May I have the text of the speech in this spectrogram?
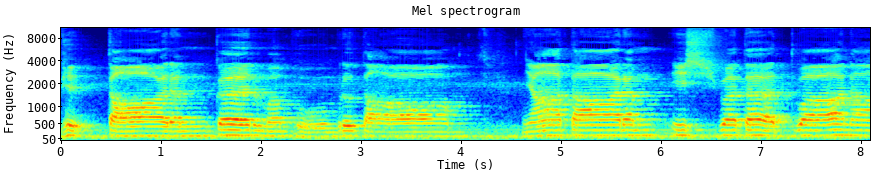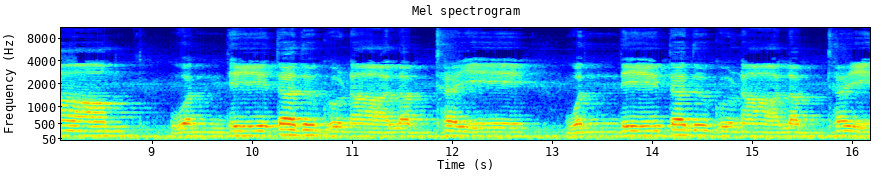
भित्तारं कर्मभूमृतां ज्ञातारम् ईश्वतत्त्वानां वन्दे तद्गुणालब्धये वन्दे तद्गुणालब्धये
